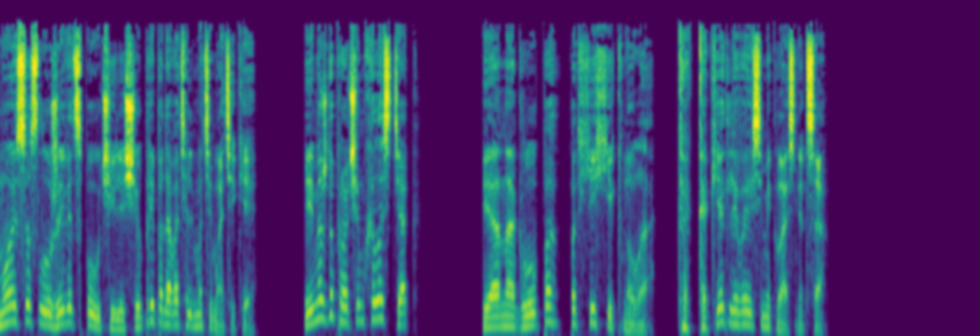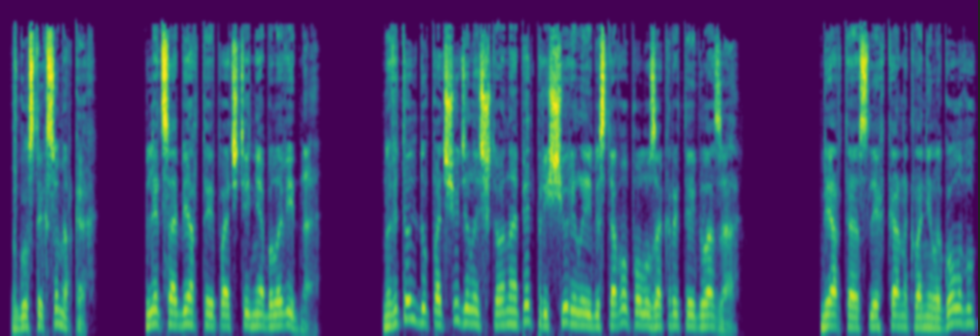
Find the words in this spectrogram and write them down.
мой сослуживец по училищу, преподаватель математики. И, между прочим, холостяк». И она глупо подхихикнула, как кокетливая семиклассница. В густых сумерках лица Берты почти не было видно, но Витольду почудилось, что она опять прищурила и без того полузакрытые глаза. Берта слегка наклонила голову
